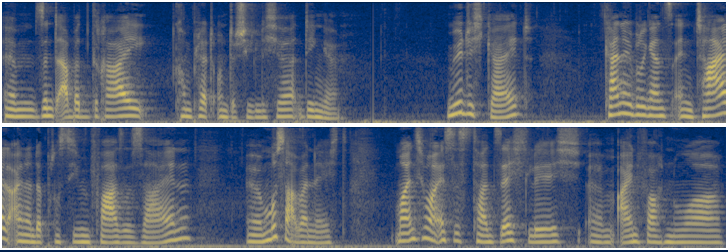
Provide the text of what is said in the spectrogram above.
ähm, sind aber drei komplett unterschiedliche Dinge. Müdigkeit kann übrigens ein Teil einer depressiven Phase sein, äh, muss aber nicht. Manchmal ist es tatsächlich ähm, einfach nur,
